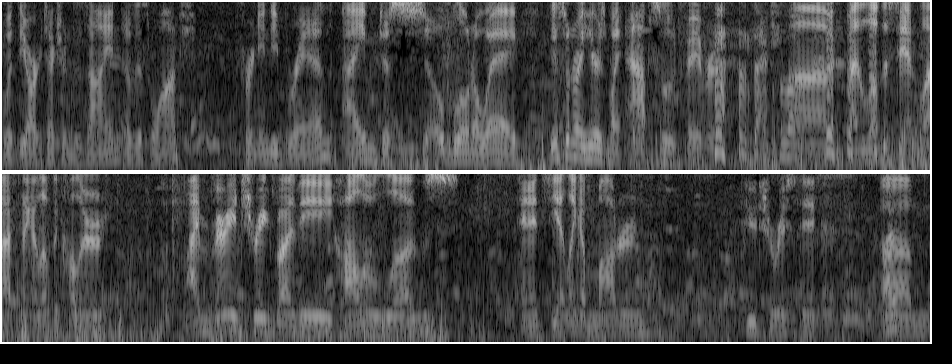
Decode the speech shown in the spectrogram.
with the architecture and design of this watch for an indie brand. I'm just so blown away. This one right here is my absolute favorite. Thanks a lot. Um, I love the sandblasting. I love the color. I'm very intrigued by the hollow lugs, and it's yet like a modern, futuristic um,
